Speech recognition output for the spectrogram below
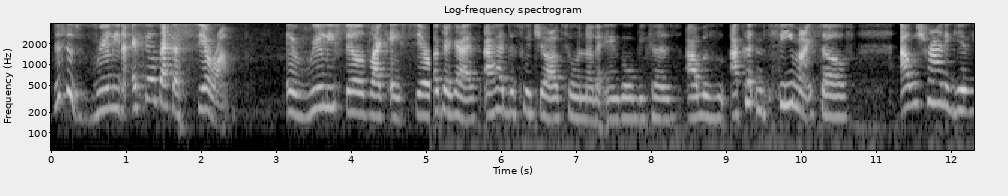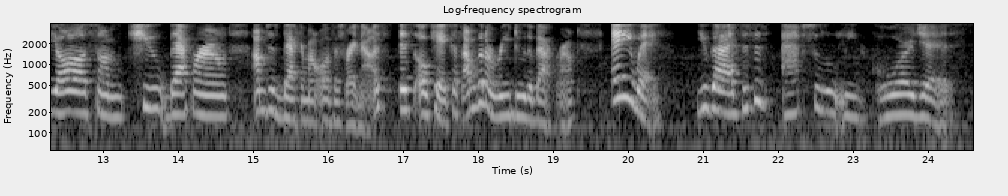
This is really... Not, it feels like a serum it really feels like a serum. Okay, guys, I had to switch y'all to another angle because I was I couldn't see myself. I was trying to give y'all some cute background. I'm just back in my office right now. It's it's okay because I'm gonna redo the background. Anyway, you guys, this is absolutely gorgeous.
